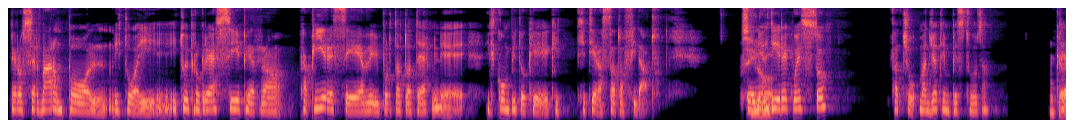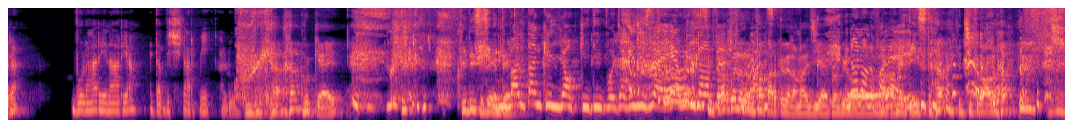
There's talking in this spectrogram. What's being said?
per osservare un po' i tuoi, i tuoi progressi, per capire se avevi portato a termine il compito che, che- che ti era stato affidato. Sì, e nel no. dire questo, faccio magia tempestosa Ok. per volare in aria ed avvicinarmi a lui. Ok. Quindi si sente... Ribalta anche gli occhi, tipo, già che ci sei, aumenta sì, la però quello non fa parte della magia, è proprio No, no, lo fa lei. Ametista che ci prova.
